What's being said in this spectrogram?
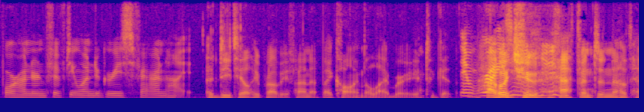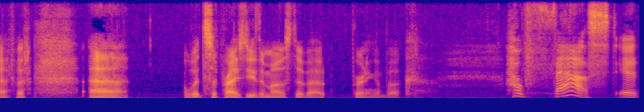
451 degrees Fahrenheit." a detail he probably found out by calling the library to get. Yeah, How would you happen to know that? But uh, what surprised you the most about burning a book? how fast it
